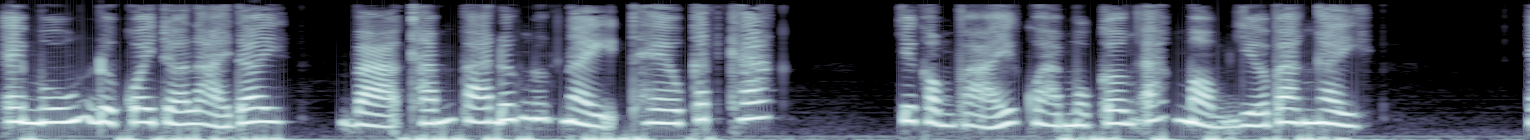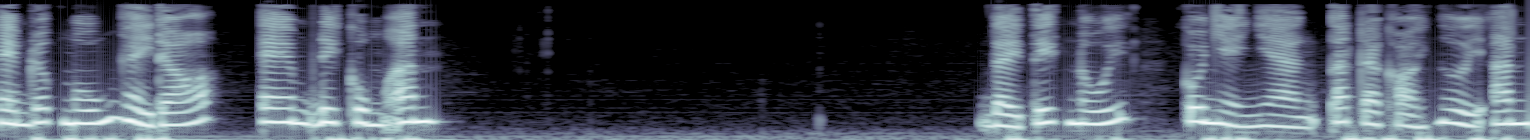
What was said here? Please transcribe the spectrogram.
em muốn được quay trở lại đây và khám phá đất nước này theo cách khác, chứ không phải qua một cơn ác mộng giữa ban ngày. Em rất muốn ngày đó em đi cùng anh. Đầy tiếc nuối, cô nhẹ nhàng tách ra khỏi người anh,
